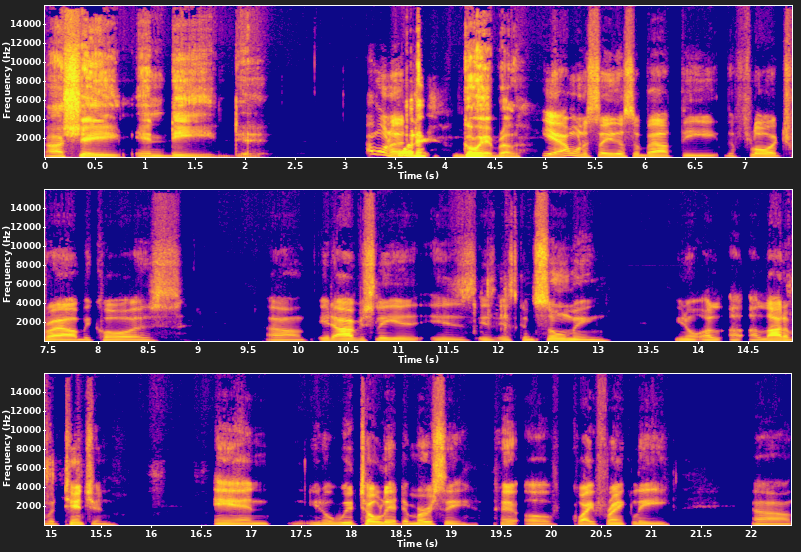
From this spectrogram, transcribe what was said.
Ashe indeed. I want to go ahead, brother. Yeah, I want to say this about the the Floyd trial because um, it obviously is is is consuming, you know, a, a, a lot of attention, and you know we're totally at the mercy of, quite frankly, uh,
